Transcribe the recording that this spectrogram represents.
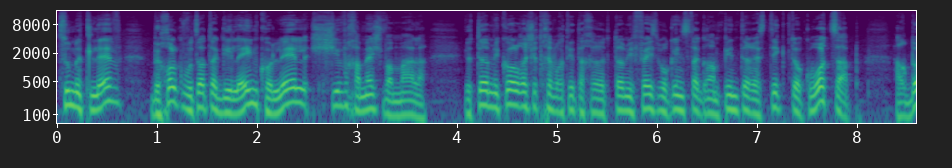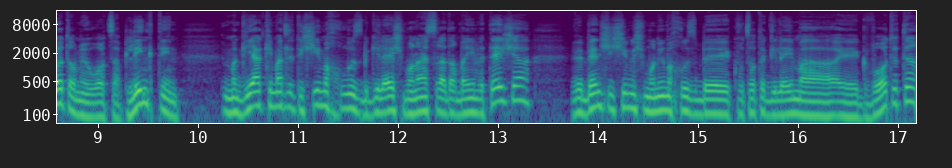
תשומת לב בכל קבוצות הגילאים, כולל 65 ומעלה. יותר מכל רשת חברתית אחרת, יותר מפייסבוק, אינסטגרם, פינטרסט, טיק טוק, וואטסאפ, הרבה יותר מוואטסאפ, לינקדאין, מגיעה כמעט ל-90% בגילאי 18 עד 49, ובין 60 ל-80% בקבוצות הגילאים הגבוהות יותר,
